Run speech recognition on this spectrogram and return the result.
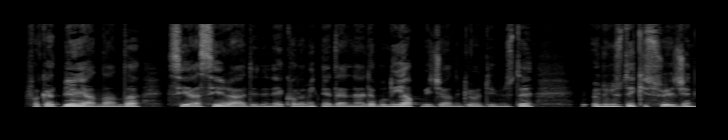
Fakat bir yandan da siyasi iradenin ekonomik nedenlerle bunu yapmayacağını gördüğümüzde önümüzdeki sürecin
